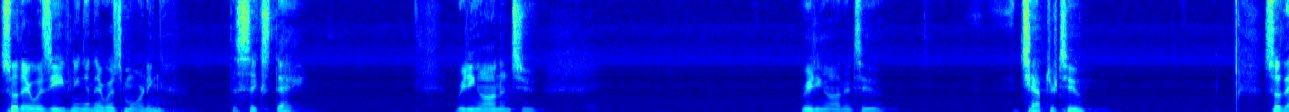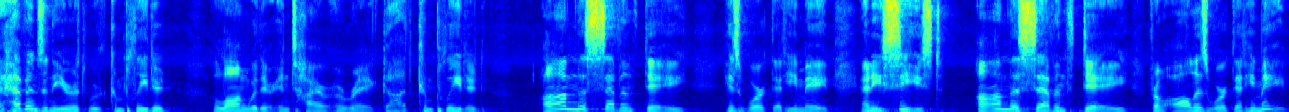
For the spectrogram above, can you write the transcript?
So there was evening and there was morning, the sixth day. Reading on into reading on into chapter 2. So the heavens and the earth were completed along with their entire array. God completed on the seventh day his work that he made, and he ceased on the seventh day from all his work that he made.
